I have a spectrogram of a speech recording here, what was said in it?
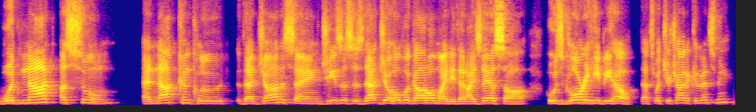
would not assume and not conclude that John is saying Jesus is that Jehovah God Almighty that Isaiah saw, whose glory he beheld. That's what you're trying to convince me?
